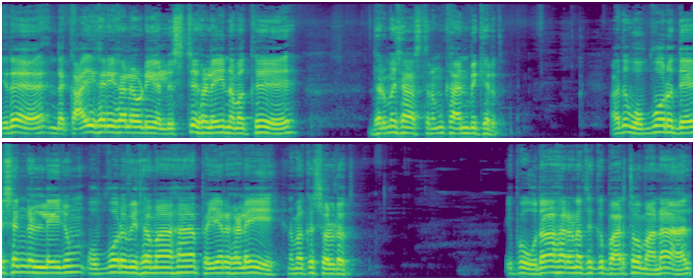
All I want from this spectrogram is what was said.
இதை இந்த காய்கறிகளுடைய லிஸ்ட்டுகளை நமக்கு தர்மசாஸ்திரம் காண்பிக்கிறது. அது ஒவ்வொரு தேசங்கள்லேயும் ஒவ்வொரு விதமாக பெயர்களை நமக்கு சொல்கிறது இப்போ உதாரணத்துக்கு பார்த்தோமானால்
